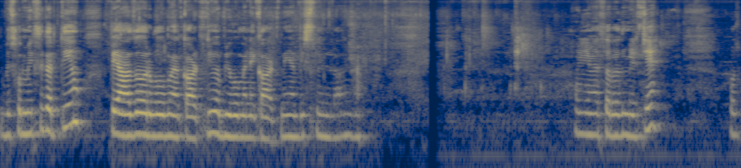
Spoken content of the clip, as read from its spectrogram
अब इसको मिक्स करती हूँ। प्याज और वो मैं काटती हूँ। अभी वो मैंने काटने हैं। बिस्मिल्लाह और ये मैं सब्ज़ मिर्चें और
